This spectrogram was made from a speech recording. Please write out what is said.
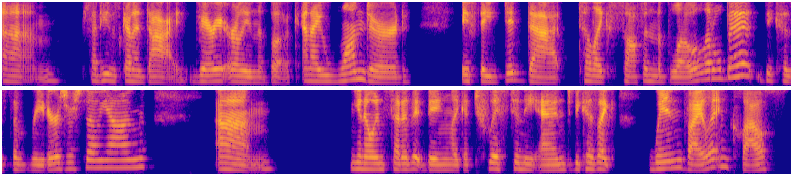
um said he was going to die very early in the book and I wondered if they did that to like soften the blow a little bit because the readers are so young. Um you know, instead of it being like a twist in the end because like when Violet and Klaus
